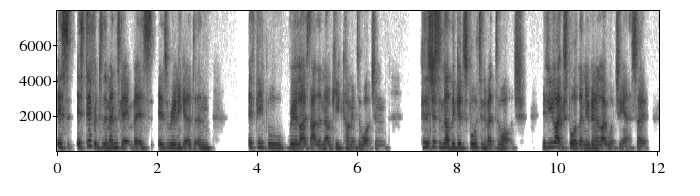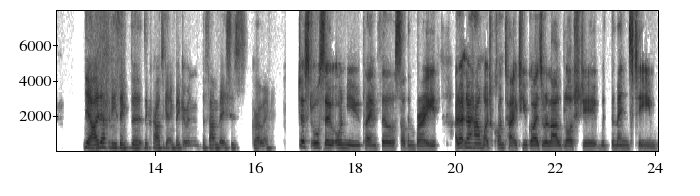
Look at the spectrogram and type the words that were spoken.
it's it's different to the men's game, but it's it's really good. And if people realize that, then they'll keep coming to watch. And because it's just another good sporting event to watch. If you like sport, then you're going to like watching it. So yeah, I definitely think the the crowds are getting bigger and the fan base is growing. Just also on you playing for Southern Brave, I don't know how much contact you guys were allowed last year with the men's team,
